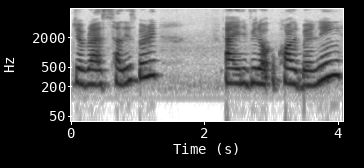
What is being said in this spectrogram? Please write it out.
Bryant Salisbury, aí ele virou o Colin Berlin,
